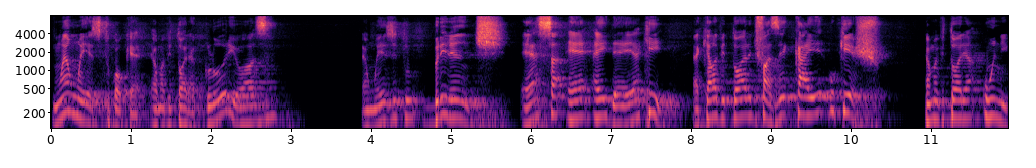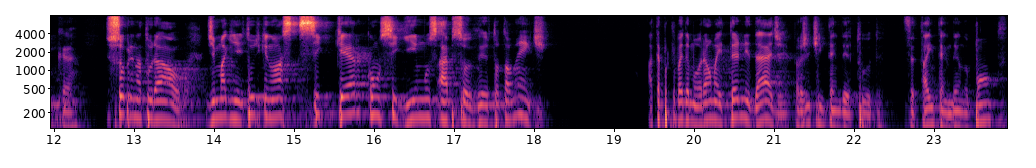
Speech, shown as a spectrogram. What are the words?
Não é um êxito qualquer, é uma vitória gloriosa, é um êxito brilhante. Essa é a ideia aqui. É aquela vitória de fazer cair o queixo. É uma vitória única, sobrenatural, de magnitude que nós sequer conseguimos absorver totalmente. Até porque vai demorar uma eternidade para a gente entender tudo. Você está entendendo o ponto?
